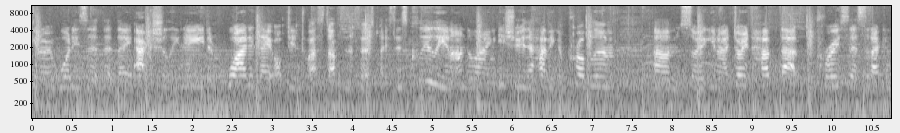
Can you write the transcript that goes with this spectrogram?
you know, what is it that they actually need and why did they opt into our stuff in the first place. There's clearly an underlying issue, they're having a problem. Um, so, you know, I don't have that process that I can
